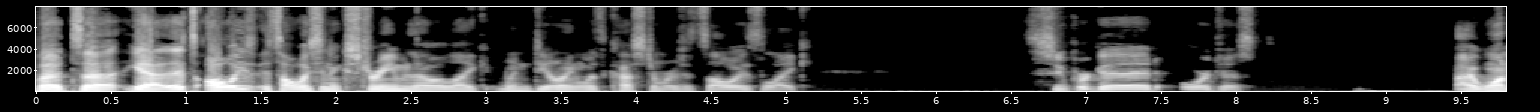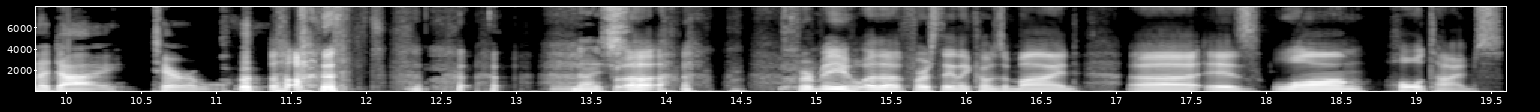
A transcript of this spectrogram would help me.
but uh, yeah, it's always it's always an extreme though. Like when dealing with customers, it's always like super good or just I want to die. Terrible. Nice. Uh, for me, well, the first thing that comes to mind uh, is long hold times.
